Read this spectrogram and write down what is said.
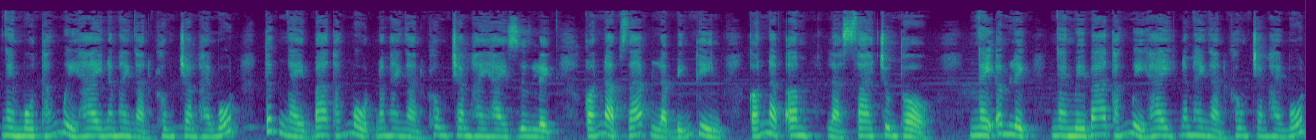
ngày 1 tháng 12 năm 2021, tức ngày 3 tháng 1 năm 2022 dương lịch, có nạp giáp là bính thìn, có nạp âm là sai trung thổ. Ngày âm lịch ngày 13 tháng 12 năm 2021,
